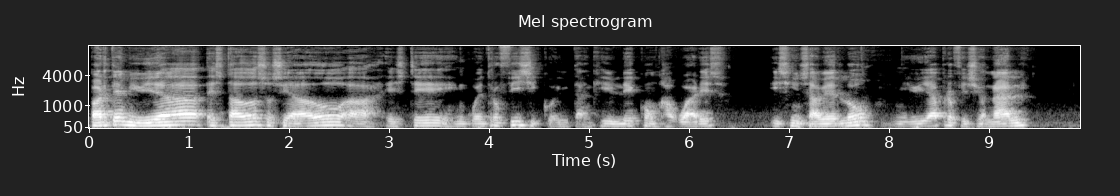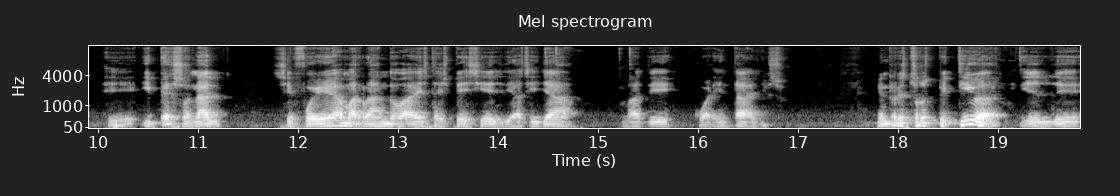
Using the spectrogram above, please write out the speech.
Parte de mi vida ha estado asociado a este encuentro físico intangible con jaguares y sin saberlo, mi vida profesional eh, y personal se fue amarrando a esta especie desde hace ya más de 40 años. En retrospectiva, y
